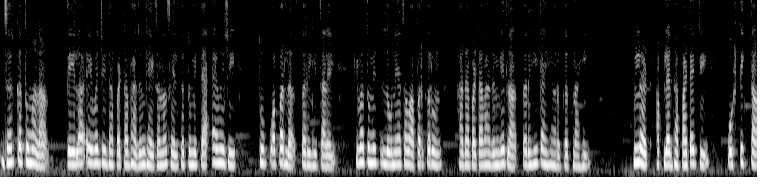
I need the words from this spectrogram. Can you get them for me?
जर का तुम्हाला तेलाऐवजी धपाटा भाजून घ्यायचा नसेल तर तुम्ही त्याऐवजी तूप वापरलं तरीही चालेल. किंवा तुम्ही लोण्याचा वापर करून हा धपाटा भाजून घेतला तरीही काही हरकत नाही. उलट आपल्या धपाट्याची पौष्टिकता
